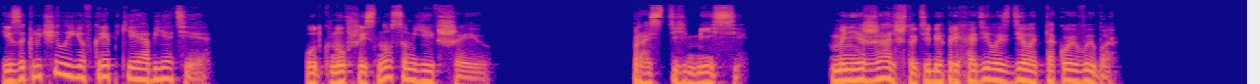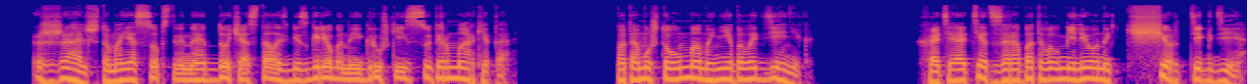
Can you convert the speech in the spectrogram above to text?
и заключил ее в крепкие объятия, уткнувшись носом ей в шею. «Прости, Мисси. Мне жаль, что тебе приходилось делать такой выбор. Жаль, что моя собственная дочь осталась без гребаной игрушки из супермаркета, потому что у мамы не было денег, хотя отец зарабатывал миллионы черти где.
